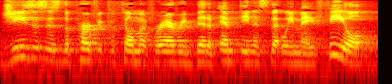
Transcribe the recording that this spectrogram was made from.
Jesus is the perfect fulfillment for every bit of emptiness that we may feel.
